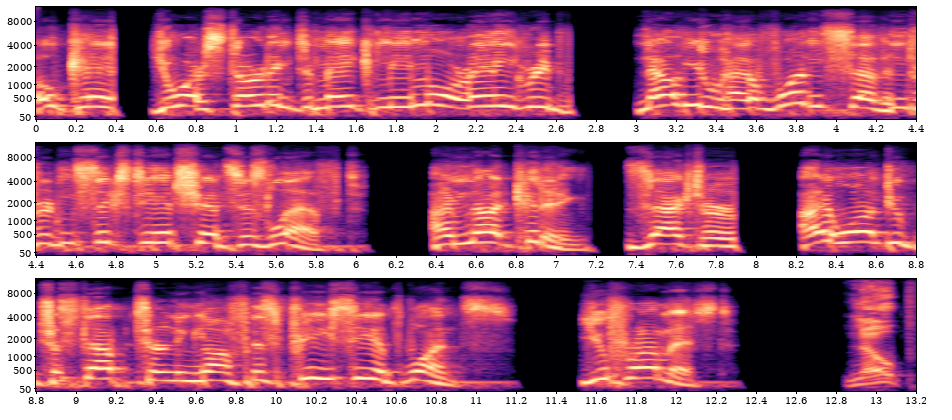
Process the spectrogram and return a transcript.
Okay, you are starting to make me more angry. Now you have one 768 chances left. I'm not kidding, Zactor. I want you to stop turning off this PC at once. You promised. Nope.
